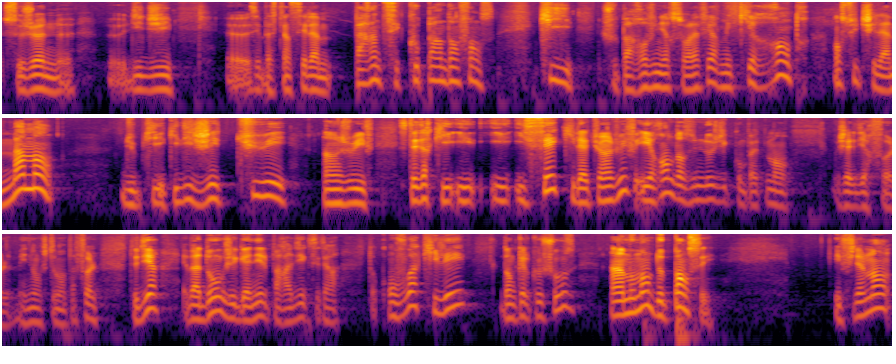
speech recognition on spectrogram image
ce jeune euh, DJ, euh, Sébastien Selam, par un de ses copains d'enfance, qui, je ne veux pas revenir sur l'affaire, mais qui rentre ensuite chez la maman du petit et qui dit j'ai tué un juif. C'est-à-dire qu'il sait qu'il a tué un juif et il rentre dans une logique complètement, j'allais dire folle, mais non, justement pas folle, de dire, eh ben donc j'ai gagné le paradis, etc. Donc on voit qu'il est dans quelque chose, à un moment de pensée. Et finalement,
